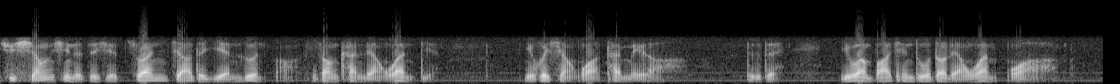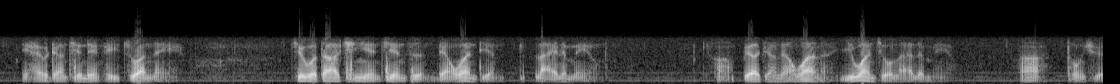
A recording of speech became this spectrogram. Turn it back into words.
去相信了这些专家的言论啊，上看两万点，你会想哇，太美了，对不对？一万八千多到两万，哇，你还有两千点可以赚呢。结果大家亲眼见证，两万点来了没有？啊，不要讲两万了，一万九来了没有？啊？同学，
